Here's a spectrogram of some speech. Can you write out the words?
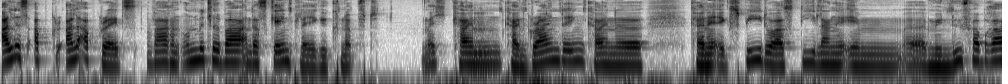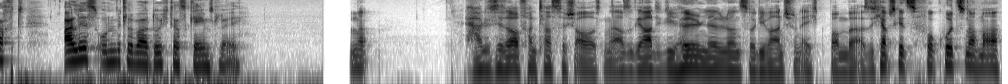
alles up alle Upgrades waren unmittelbar an das Gameplay geknüpft. Nicht? Kein, mhm. kein Grinding, keine, keine XP, du hast die lange im äh, Menü verbracht. Alles unmittelbar durch das Gameplay. Na. Ja, das sieht auch fantastisch aus. Ne? Also gerade die Höllenlevel und so, die waren schon echt Bombe. Also ich habe es jetzt vor kurzem noch mal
